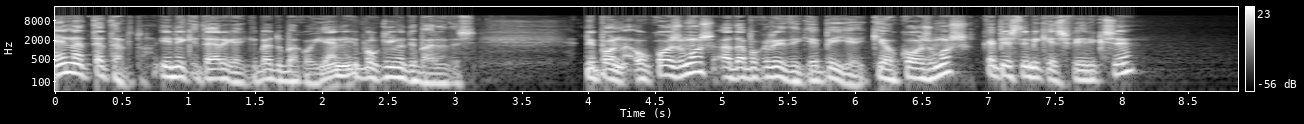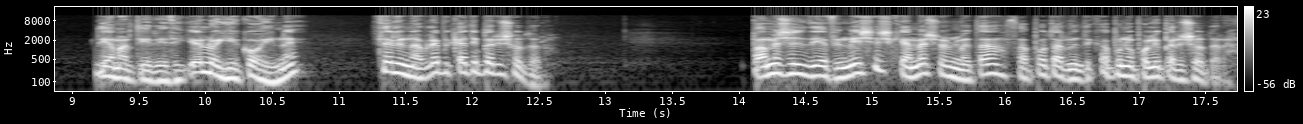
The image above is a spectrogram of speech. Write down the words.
Ένα τέταρτο. Είναι και τα έργα εκεί πέρα του Μπακογιάννη. Λοιπόν, κλείνω την παρένθεση. Λοιπόν, ο κόσμος ανταποκρίθηκε, πήγε. Και ο κόσμος κάποια στιγμή και σφύριξε, διαμαρτυρήθηκε. Λογικό είναι. Θέλει να βλέπει κάτι περισσότερο. Πάμε στις διαφημίσεις και αμέσως μετά θα πω τα αρνητικά που είναι πολύ περισσότερα.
